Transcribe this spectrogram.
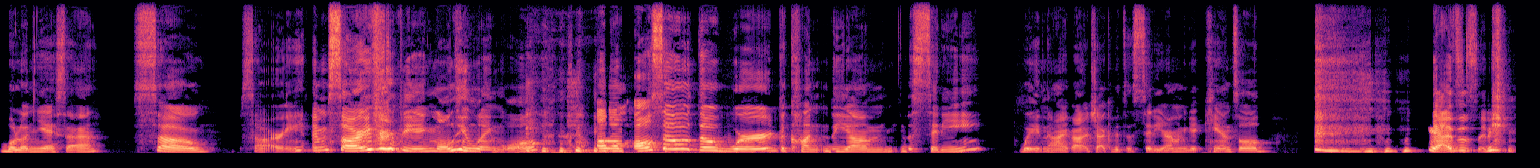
bolognese. So, sorry. I'm sorry for being multilingual. um, also, the word, the con, the um, the city. Wait, now I gotta check if it's a city or I'm gonna get canceled. yeah, it's a city.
